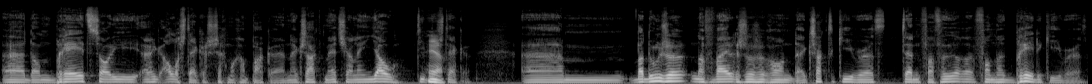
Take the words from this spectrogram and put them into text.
Ja. dan breed zou die eigenlijk alle stekkers zeg maar gaan pakken. En exact match alleen jouw type ja. stekker. Um, wat doen ze? Dan verwijderen ze gewoon de exacte keyword ten faveur van het brede keyword.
